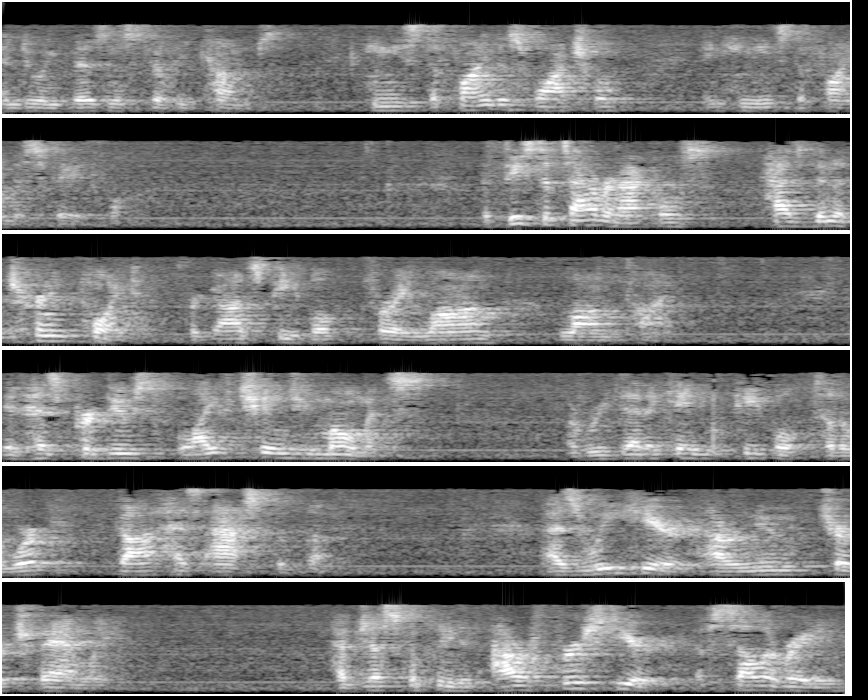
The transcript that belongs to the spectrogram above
and doing business till he comes. He needs to find us watchful and he needs to find us faithful. The Feast of Tabernacles has been a turning point for God's people for a long, long time. It has produced life changing moments of rededicating people to the work God has asked of them. As we here, our new church family, have just completed our first year of celebrating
